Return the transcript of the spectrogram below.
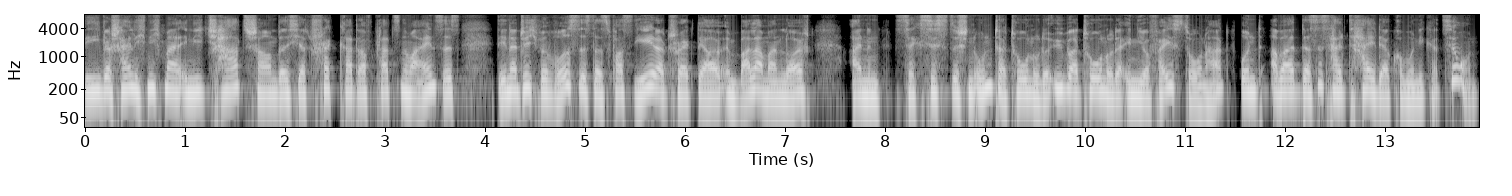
die wahrscheinlich nicht mal in die Charts schauen, welcher Track gerade auf Platz Nummer 1 ist, denen natürlich bewusst ist, dass fast jeder Track, der im Ballermann läuft, einen sexistischen Unterton oder Überton oder In-Your-Face-Ton hat. Und aber das ist halt Teil der Kommunikation.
